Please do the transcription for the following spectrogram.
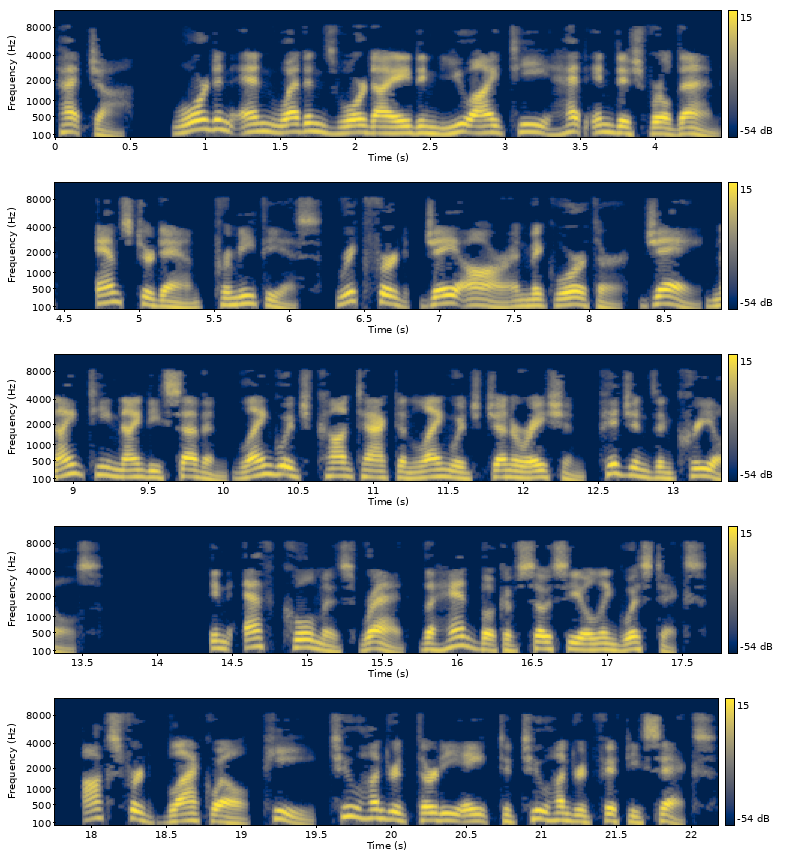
Petja. Woorden en Wetenswaardigheden uit het Indisch Verleden. Amsterdam, Prometheus. Rickford, J.R. and McWhorter, J. 1997, Language Contact and Language Generation, Pidgins and Creoles. In, F. Coulmas, Red, The Handbook of Sociolinguistics. Oxford, Blackwell, p. 238-256.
